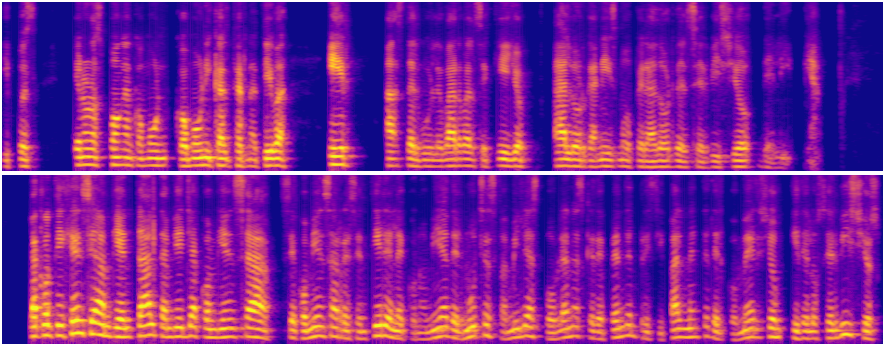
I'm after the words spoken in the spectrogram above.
y pues que no nos pongan como, como única alternativa ir hasta el Boulevard Valsequillo al organismo operador del servicio de limpia. La contingencia ambiental también ya comienza, se comienza a resentir en la economía de muchas familias poblanas que dependen principalmente del comercio y de los servicios.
